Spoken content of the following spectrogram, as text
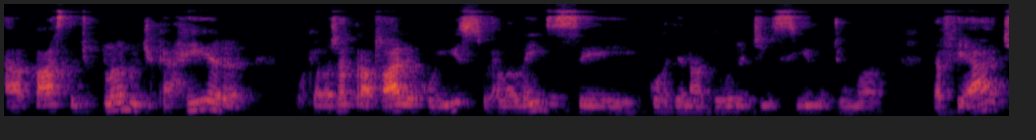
a pasta de plano de carreira, porque ela já trabalha com isso, ela além de ser coordenadora de ensino de uma da FEAD,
